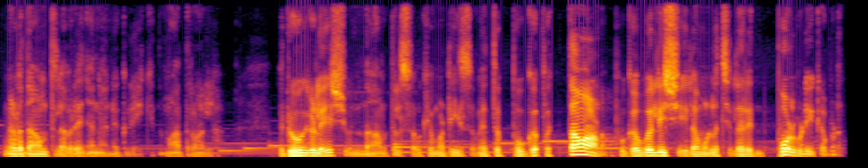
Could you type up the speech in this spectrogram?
നിങ്ങളുടെ നാമത്തിൽ അവരെ ഞാൻ അനുഗ്രഹിക്കുന്നു. മാത്രമല്ല രോഗികൾ യേശുവിന്റെ നാമത്തിൽ സൗഖ്യമായിട്ട് ഈ സമയത്ത് പുക വ്യക്തമാണ്. പുകവലി ശീലമുള്ള ചിലർ ഇപ്പോൾ പിടിക്കപ്പെടും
